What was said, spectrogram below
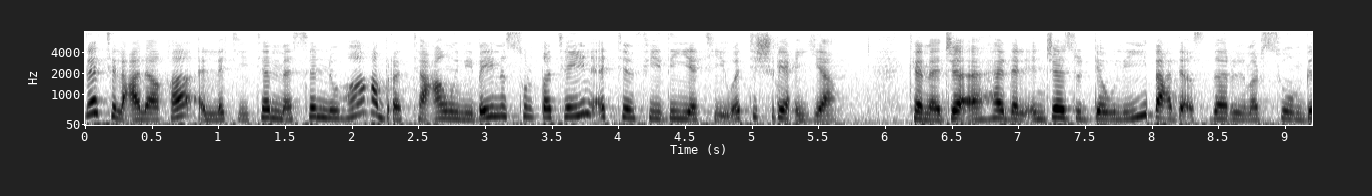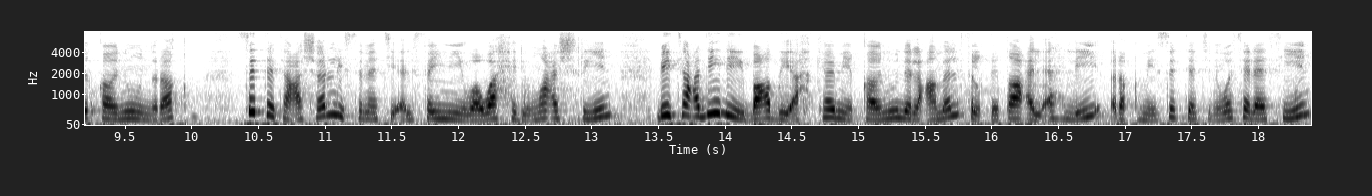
ذات العلاقة التي تم سنها عبر التعاون بين السلطتين التنفيذية والتشريعية. كما جاء هذا الإنجاز الدولي بعد إصدار المرسوم بقانون رقم 16 لسنة 2021 بتعديل بعض أحكام قانون العمل في القطاع الأهلي رقم 36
